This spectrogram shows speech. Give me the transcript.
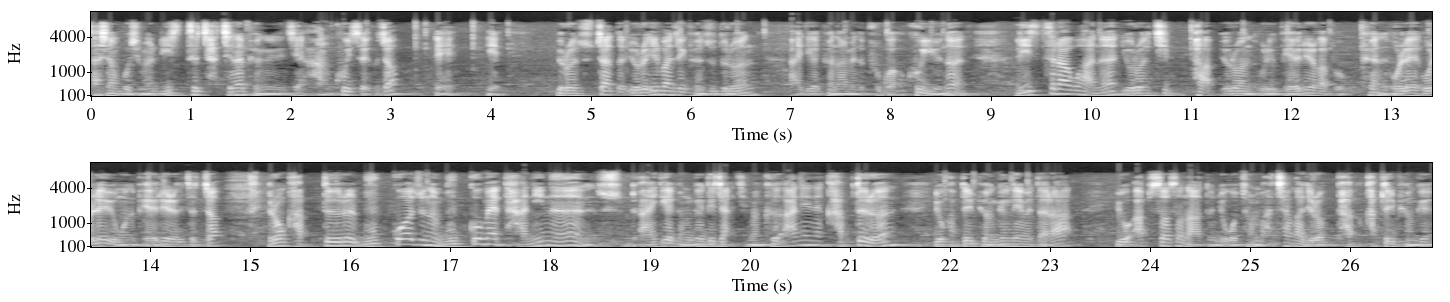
다시 한번 보시면 리스트 자체는 변경되지 않고 있어요, 그죠? 네, 예. 이런 숫자들, 이런 일반적인 변수들은 아이디가 변함에도 불구하고 그 이유는 리스트라고 하는 이런 집합, 이런 우리 배열이라고 표현, 원래 원래 용어는 배열이라고 했었죠. 이런 값들을 묶어주는 묶음의 단위는 아이디가 변경되지 않지만 그 안에 있는 값들은 이 값들이 변경됨에 따라 요 앞서서 나왔던 요것처럼 마찬가지로 값들이 변경,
